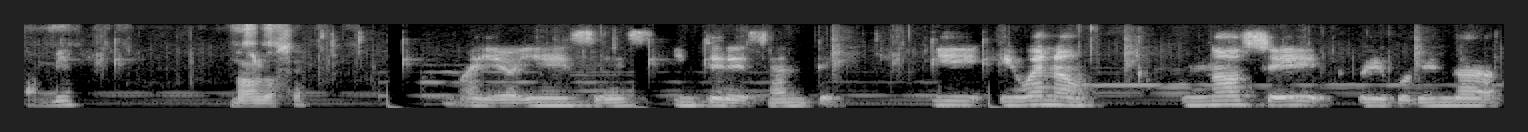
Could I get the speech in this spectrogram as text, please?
también, no lo sé. Es interesante. Y, y bueno, no sé, eh, volviendo a,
